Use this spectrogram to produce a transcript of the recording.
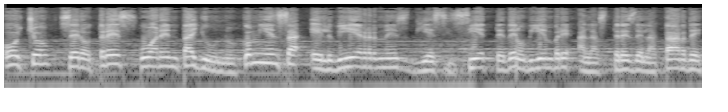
08 03 41. Comienza el viernes 17 de noviembre a las 3 de la tarde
